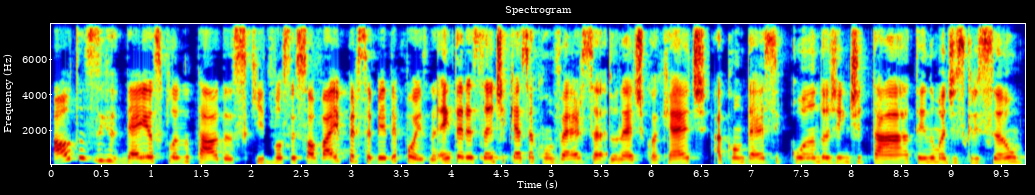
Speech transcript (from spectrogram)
altas ideias plantadas que você só vai perceber depois, né? É interessante que essa conversa do Net com a Cat acontece quando a gente tá tendo uma descrição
